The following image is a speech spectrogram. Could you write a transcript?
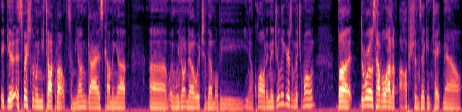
It give, especially when you talk about some young guys coming up, uh, and we don't know which of them will be you know quality major leaguers and which won't. But the Royals have a lot of options they can take now.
